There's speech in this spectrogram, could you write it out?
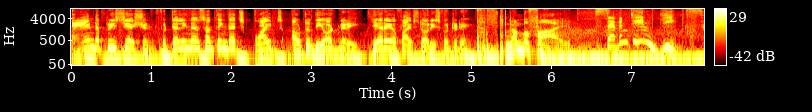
and appreciation for telling them something that's quite out of the ordinary. Here are your five stories for today. Number 5. 17 geeks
